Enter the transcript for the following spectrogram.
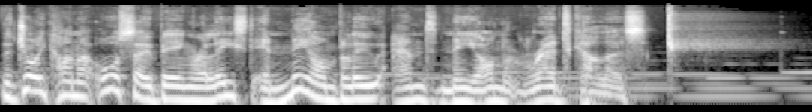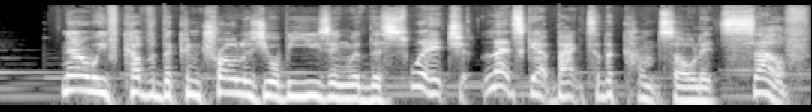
the Joy-Con are also being released in neon blue and neon red colours. Now we've covered the controllers you'll be using with the Switch, let's get back to the console itself.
